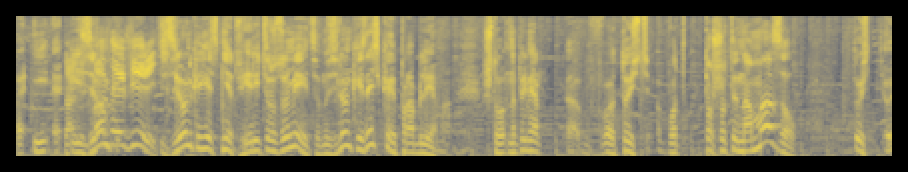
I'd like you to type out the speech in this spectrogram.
Э, И, э, Да, и главное верить. Зеленка есть, нет, верить, разумеется. Но зеленка, знаете, какая проблема? Что, например, э, в- то есть, вот то, что ты намазал, то есть, э,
